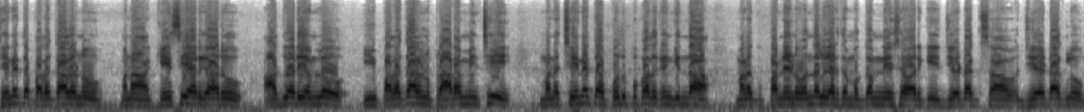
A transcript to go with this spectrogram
చేనేత పథకాలను మన కేసీఆర్ గారు ఆధ్వర్యంలో ఈ పథకాలను ప్రారంభించి మన చేనేత పొదుపు పథకం కింద మనకు పన్నెండు వందలు కడితే మొగ్గం నేసేవారికి జియోటాక్ సా- జియోటాక్లు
